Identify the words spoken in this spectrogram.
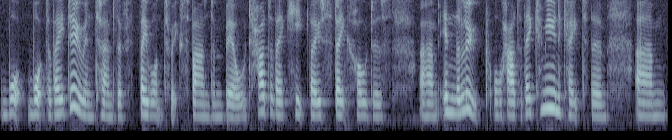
what what do they do in terms of if they want to expand and build? How do they keep those stakeholders um, in the loop, or how do they communicate to them? Um,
